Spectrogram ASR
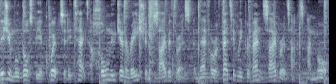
Vision will thus be equipped to detect a whole new generation of cyber threats and therefore effectively prevent cyber attacks and more.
